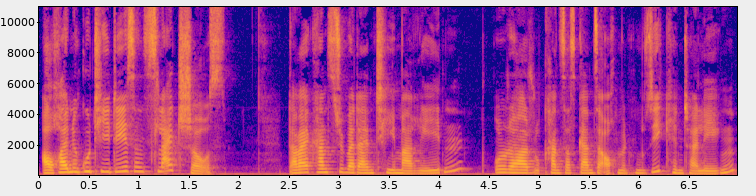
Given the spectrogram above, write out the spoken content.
Auch eine gute Idee sind Slideshows. Dabei kannst du über dein Thema reden oder du kannst das Ganze auch mit Musik hinterlegen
